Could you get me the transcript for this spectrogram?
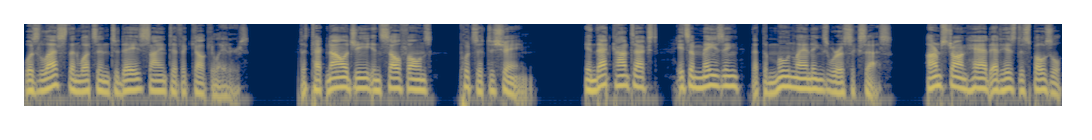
was less than what's in today's scientific calculators. The technology in cell phones puts it to shame. In that context, it's amazing that the moon landings were a success. Armstrong had at his disposal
